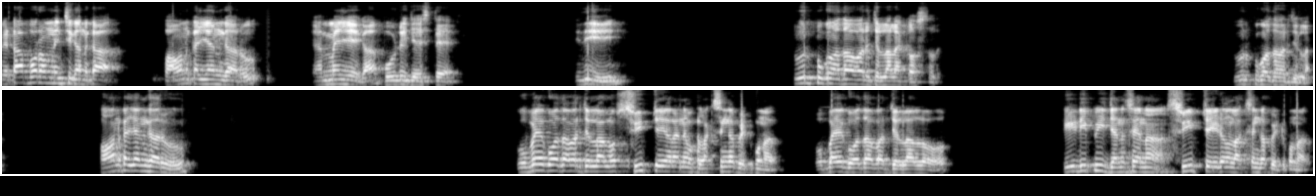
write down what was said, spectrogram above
పిఠాపురం నుంచి కనుక పవన్ కళ్యాణ్ గారు ఎమ్మెల్యేగా పోటీ చేస్తే ఇది తూర్పుగోదావరి జిల్లా లెక్క వస్తుంది. తూర్పుగోదావరి జిల్లా. పవన్ కళ్యాణ్ గారు ఉభయ గోదావరి జిల్లాలో స్వీప్ చేయాలని ఒక లక్ష్యంగా పెట్టుకున్నారు. ఉభయ గోదావరి జిల్లాలో టీడీపీ జనసేన స్వీప్ చేయడం లక్ష్యంగా పెట్టుకున్నారు.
